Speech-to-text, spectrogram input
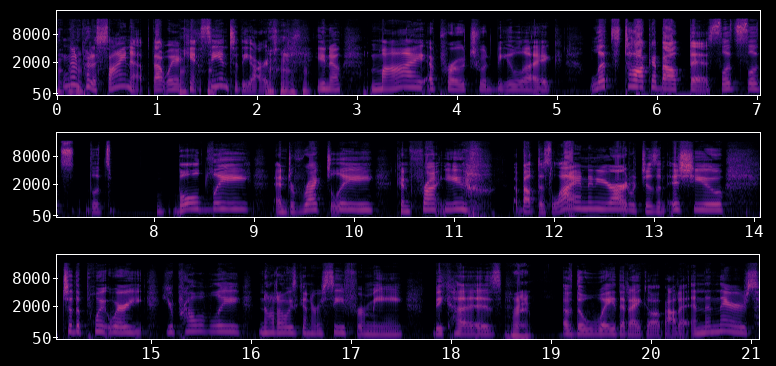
I'm gonna put a sign up. That way I can't see into the yard. You know, my approach would be like, let's talk about this. Let's let's let's boldly and directly confront you about this lion in your yard, which is an issue, to the point where you're probably not always going to receive from me because Right. Of the way that I go about it. And then there's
